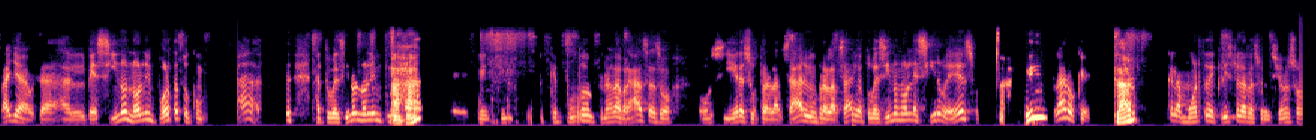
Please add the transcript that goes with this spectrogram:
vaya, o sea, al vecino no le importa tu confianza, a tu vecino no le importa eh, qué, punto doctrinal abrazas o, o si eres supralapsario o infralapsario, a tu vecino no le sirve eso. Claro que, claro. que la muerte de Cristo y la resurrección son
